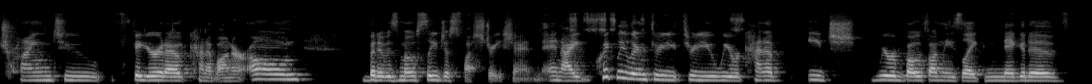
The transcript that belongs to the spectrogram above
trying to figure it out kind of on our own but it was mostly just frustration. And I quickly learned through through you, we were kind of each we were both on these like negative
